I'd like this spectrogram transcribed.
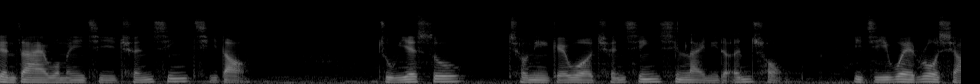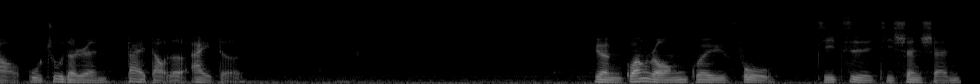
现在，我们一起全心祈祷。主耶稣，求你给我全心信赖你的恩宠，以及为弱小无助的人代祷的爱德。愿光荣归于父、及子、及圣神。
